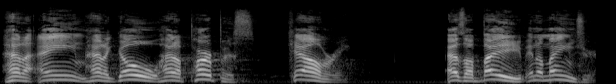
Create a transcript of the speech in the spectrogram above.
Had an aim, had a goal, had a purpose. Calvary as a babe in a manger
